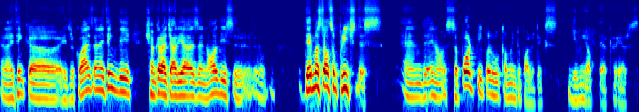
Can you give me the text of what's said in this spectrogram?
and i think uh, it requires and i think the shankaracharyas and all these uh, they must also preach this and you know support people who come into politics giving up their careers.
